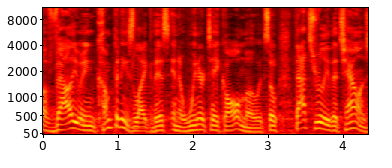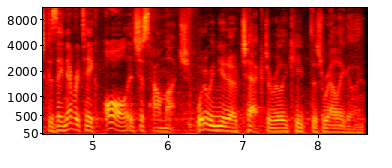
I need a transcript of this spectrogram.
of valuing companies like this in a winner take all mode. So that's really the challenge because they never take all, it's just how much. What do we need out of tech to really keep this rally going?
